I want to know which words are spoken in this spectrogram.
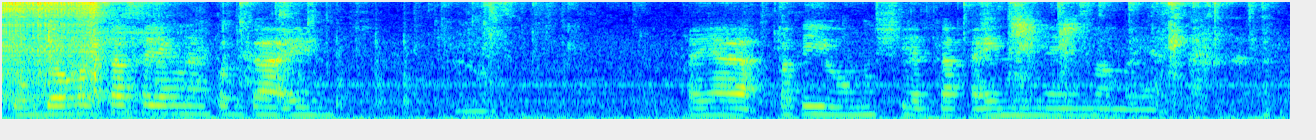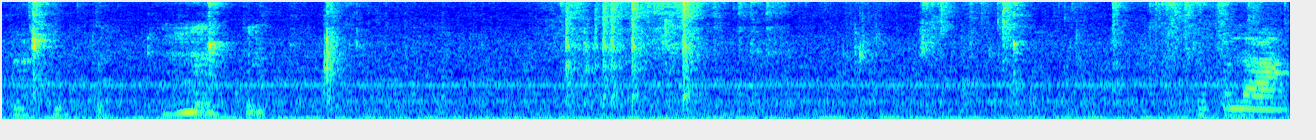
Huwag daw magsasayang ng pagkain. Kaya pati yung shell kakainin niya yun mamaya. Ito lang.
